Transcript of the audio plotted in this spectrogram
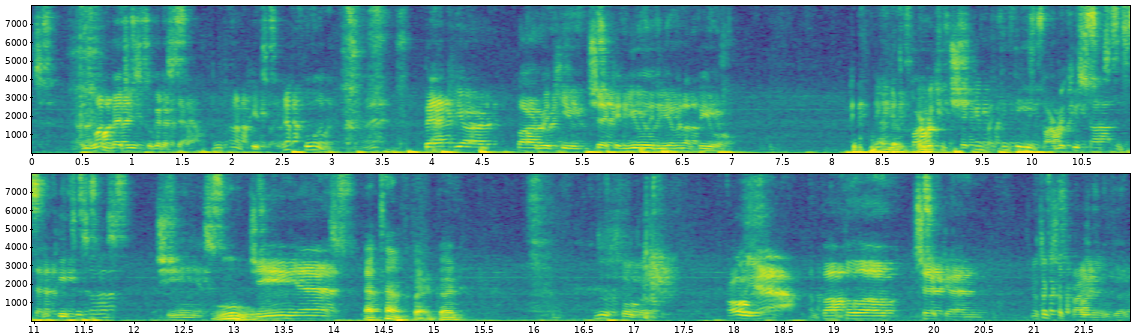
it. You want veggies? Go get a salad. You put on pizza. You're not fooling me, right? Backyard barbecue chicken. Yuli, do you have enough B-roll? I think it's good. barbecue chicken, but I think they use barbecue sauce instead of pizza sauce. Genius. Ooh. Genius. That sounds quite good. This is so good. Oh yeah, a buffalo chicken. It's like surprisingly good.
